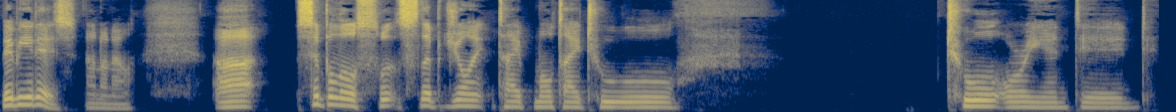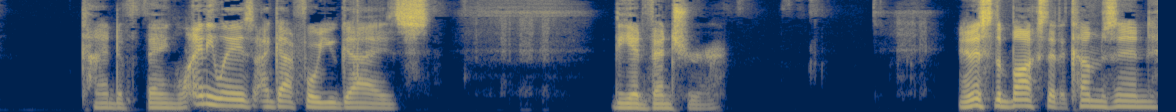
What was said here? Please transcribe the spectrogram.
maybe it is. I don't know. Uh, simple little sl- slip joint type multi tool, tool oriented kind of thing. Well, anyways, I got for you guys the Adventurer. And this is the box that it comes in.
